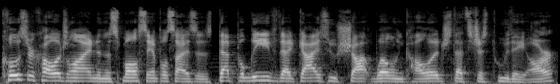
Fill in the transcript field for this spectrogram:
closer college line and the small sample sizes that believe that guys who shot well in college, that's just who they are.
